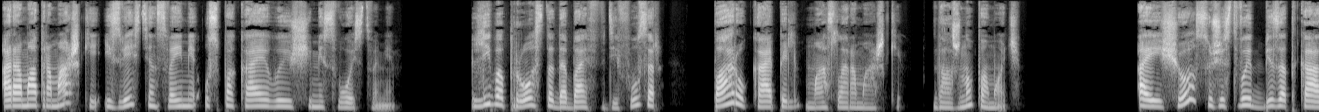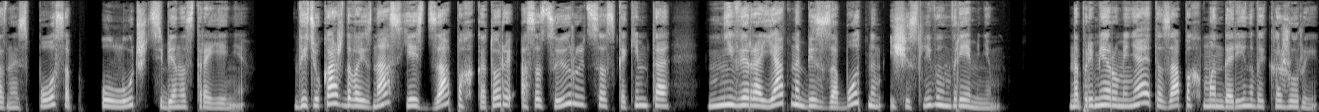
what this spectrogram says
Аромат ромашки известен своими успокаивающими свойствами либо просто добавь в диффузор пару капель масла ромашки. Должно помочь. А еще существует безотказный способ улучшить себе настроение. Ведь у каждого из нас есть запах, который ассоциируется с каким-то невероятно беззаботным и счастливым временем. Например, у меня это запах мандариновой кожуры.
